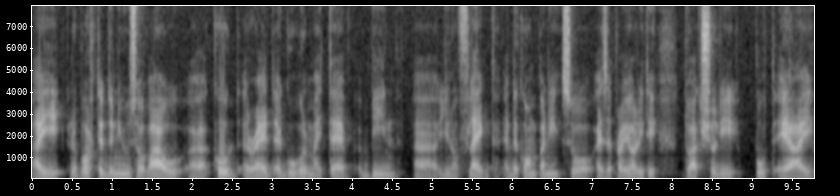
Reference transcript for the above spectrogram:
I reported the news of how uh, code red at Google might have been, uh, you know, flagged at the company. So as a priority to actually put AI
